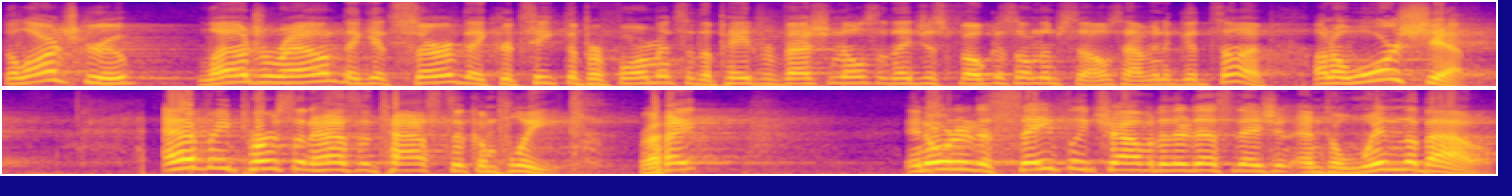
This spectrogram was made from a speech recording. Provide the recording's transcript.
The large group lounge around, they get served, they critique the performance of the paid professionals, and they just focus on themselves having a good time. On a warship, every person has a task to complete, right? In order to safely travel to their destination and to win the battle.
